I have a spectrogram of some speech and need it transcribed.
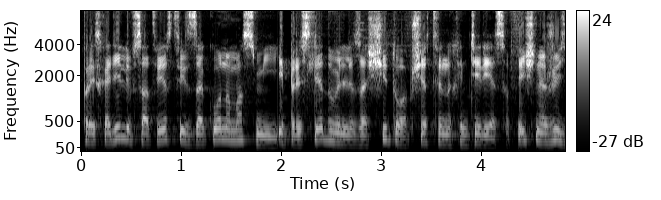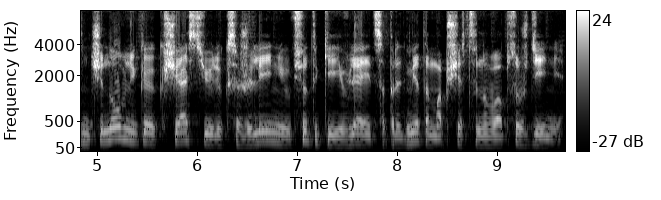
происходили в соответствии с законом о СМИ и преследовали защиту общественных интересов. Личная жизнь чиновника, к счастью или к сожалению, все-таки является предметом общественного обсуждения.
